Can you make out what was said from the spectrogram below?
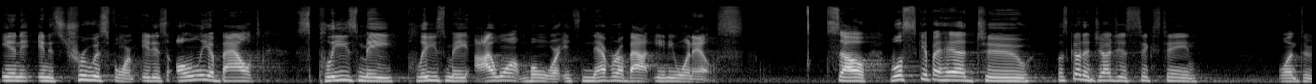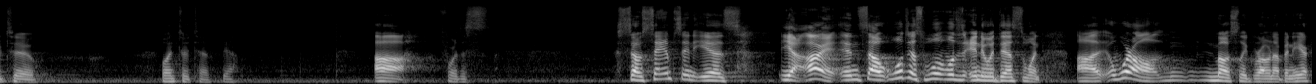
in, in its truest form. It is only about, please me, please me, I want more. It's never about anyone else. So we'll skip ahead to, let's go to Judges 16, 1 through 2. 1 through 2, yeah. Ah, uh, for this. So Samson is, yeah, all right. And so we'll just, we'll, we'll just end it with this one. Uh, we're all mostly grown up in here.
